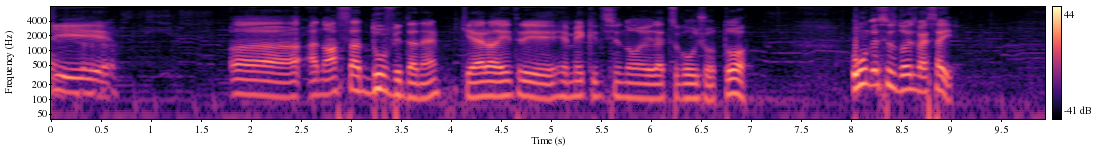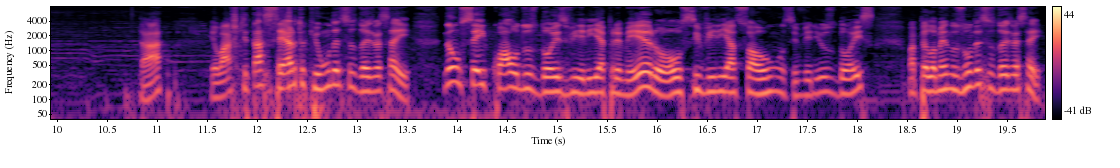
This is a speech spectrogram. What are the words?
que. ah, a nossa dúvida, né? Que era entre Remake de Sinnoh e Let's Go Jotô. Um desses dois vai sair tá? Eu acho que tá certo que um desses dois vai sair. Não sei qual dos dois viria primeiro, ou se viria só um, ou se viria os dois, mas pelo menos um desses dois vai sair.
